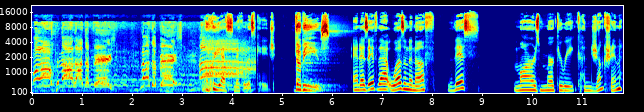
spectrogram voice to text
Oh, no, not the bees! Not the bees! Oh, yes, Nicolas Cage. The bees. And as if that wasn't enough, this Mars Mercury conjunction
